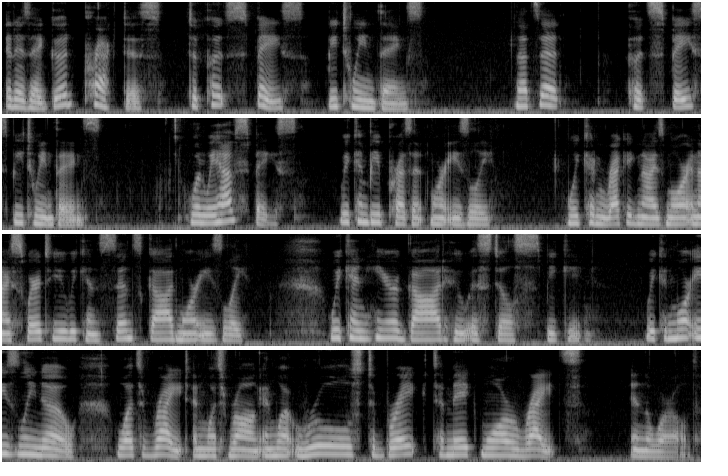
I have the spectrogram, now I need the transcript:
It is a good practice to put space between things. That's it. Put space between things. When we have space, we can be present more easily. We can recognize more, and I swear to you, we can sense God more easily. We can hear God who is still speaking we can more easily know what's right and what's wrong and what rules to break to make more rights in the world.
